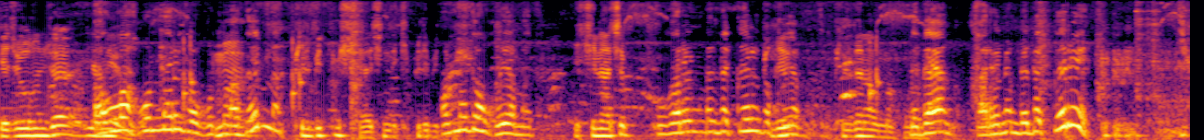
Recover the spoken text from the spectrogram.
Gece olunca yanıyor. Allah onları da Ama okutmadı değil mi? pil bitmiş ya. Şimdiki pili bitmiş. Onu da okuyamadı. İçini açıp Bu karının bebekleri de pili, okuyamadı. pilden almak lazım. Bebeğin, karının bebekleri dik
